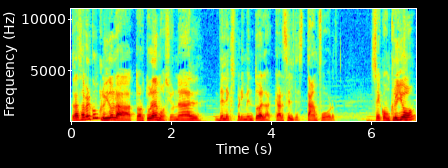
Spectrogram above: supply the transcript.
Tras haber concluido la tortura emocional del experimento de la cárcel de Stanford, se concluyó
